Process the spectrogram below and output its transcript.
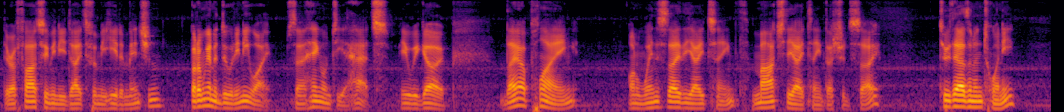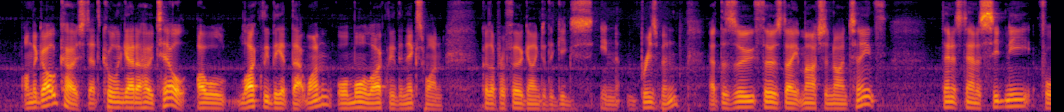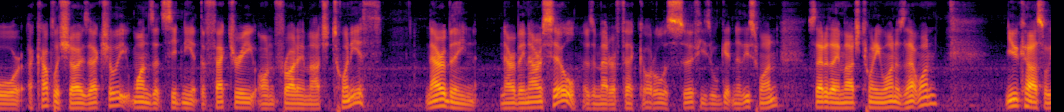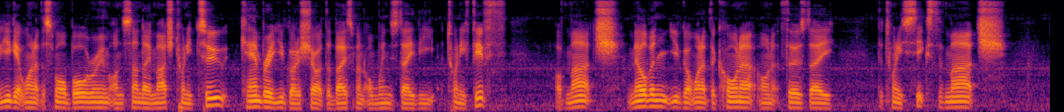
There are far too many dates for me here to mention, but I'm going to do it anyway, so hang on to your hats. Here we go. They are playing on Wednesday the 18th, March the 18th, I should say, 2020, on the Gold Coast at the Coolangatta Hotel. I will likely be at that one, or more likely the next one, because I prefer going to the gigs in Brisbane. At the Zoo, Thursday, March the 19th. Then it's down to Sydney for a couple of shows actually. One's at Sydney at the Factory on Friday, March 20th. Narrabeen Narrabeen RSL, as a matter of fact. God, all the surfies will get into this one. Saturday, March 21 is that one. Newcastle, you get one at the small ballroom on Sunday, March 22. Canberra, you've got a show at the basement on Wednesday, the 25th of March. Melbourne, you've got one at the corner on Thursday, the 26th of March.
